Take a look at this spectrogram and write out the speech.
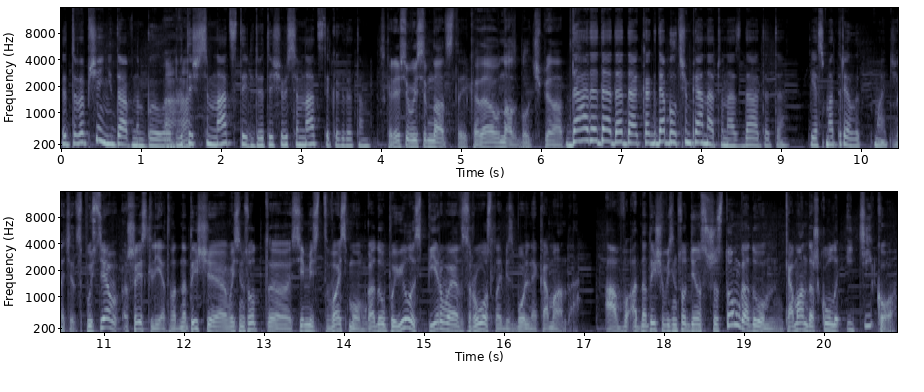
это вообще недавно было. Ага. 2017 или 2018, когда там. Скорее всего, 18-й, когда у нас был чемпионат. Да-да-да-да-да, когда был чемпионат у нас, да-да-да. Я смотрела этот матч. Значит, спустя 6 лет, в 1878 году появилась первая взрослая бейсбольная команда. А в 1896 году команда школы Итико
